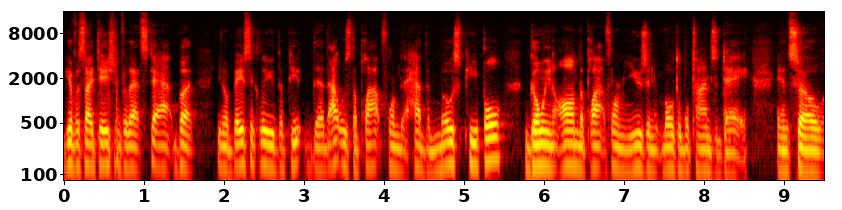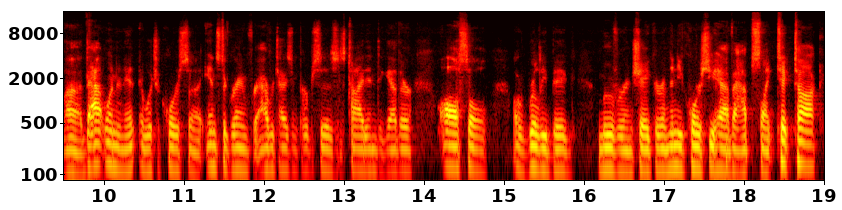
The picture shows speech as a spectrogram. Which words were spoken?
give a citation for that stat, but you know basically the that, that was the platform that had the most people going on the platform and using it multiple times a day. And so uh, that one and which of course uh, instagram for advertising purposes is tied in together also a really big mover and shaker. And then of course you have apps like tiktok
